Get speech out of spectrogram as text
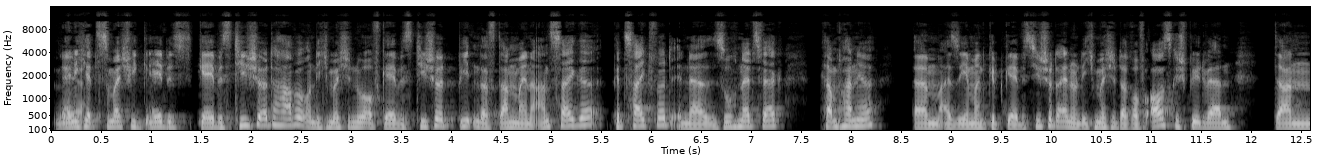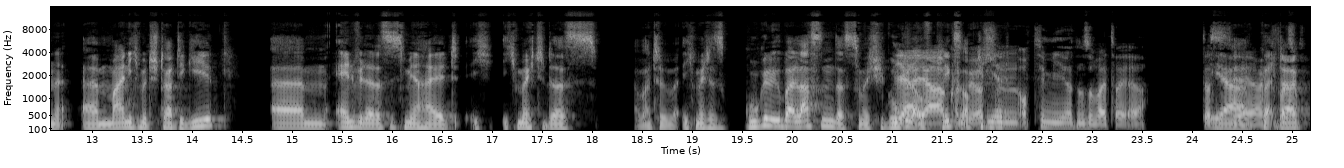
wenn ja, ich jetzt zum Beispiel gelbes, gelbes T-Shirt habe und ich möchte nur auf gelbes T-Shirt bieten, dass dann meine Anzeige gezeigt wird in der Suchnetzwerk-Kampagne. Ähm, also jemand gibt gelbes T-Shirt ein und ich möchte darauf ausgespielt werden, dann ähm, meine ich mit Strategie, ähm, entweder das ist mir halt, ich, ich möchte das, warte, ich möchte das Google überlassen, dass zum Beispiel Google ja, auf ja, Klicks optimiert. optimiert und so weiter, ja. Das, ja, ja, ja da,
